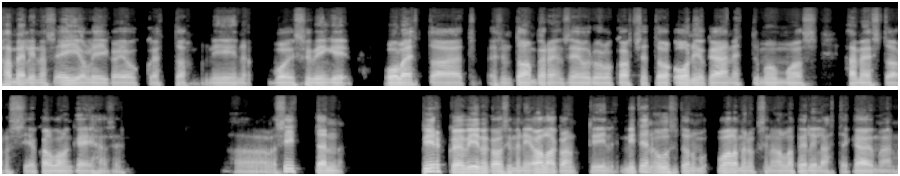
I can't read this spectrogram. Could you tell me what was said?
Hämeenlinnassa ei ole liikajoukkuetta, niin voisi hyvinkin olettaa, että esimerkiksi Tampereen seudulla katset on jo käännetty muun muassa Hämeestarsi ja Kalvolan keihäsen. Sitten Pirkko ja viime kausi meni alakanttiin. Miten uusitun valmennuksen alla peli lähtee käymään?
